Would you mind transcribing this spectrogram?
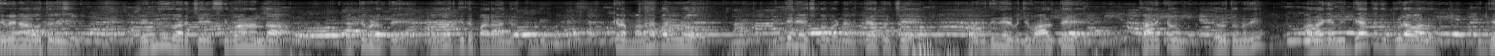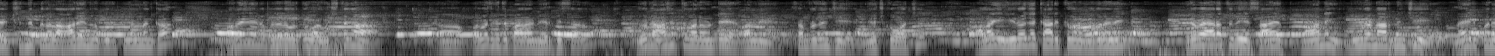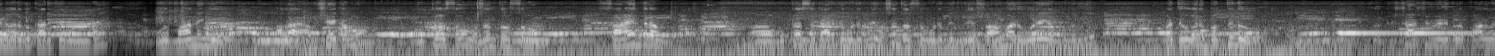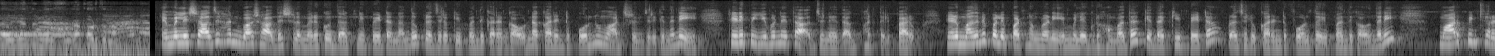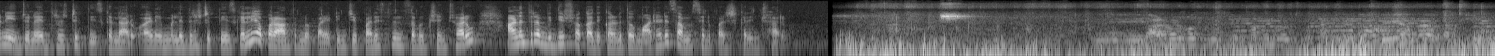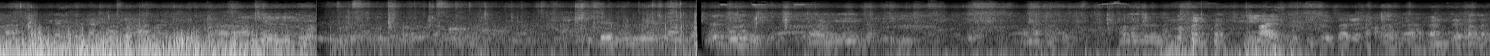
ఇరవై నాలుగో తేదీ బెంగళూరు వారిచే శివానంద భక్తి మండలితే భగవద్గీత పారాయణం జరుగుతుంది. ఇక్కడ మదనపల్లిలో విద్య నేర్చుకోబడిన విద్యార్థులచే వాళ్ళ విద్య నేర్పించి వాళ్ళతే కార్యక్రమం జరుగుతున్నది. అలాగే విద్యార్థులకు కూడా వాళ్ళు విద్య చిన్న పిల్లల ఆరేళ్ళ పిల్లలక పదహైదు పిల్లల వరకు వాళ్ళు ఉచితంగా భగవద్గీత పారాయణ నేర్పిస్తారు. ఎవరైనా ఆసక్తి వాళ్ళు ఉంటే వాళ్ళని సంప్రదించి నేర్చుకోవచ్చు. అలాగే ఈరోజే కార్యక్రమాలు మొదలైనవి ఇరవై ఆరో తేదీ సాయం మార్నింగ్ మూడున్నర నుంచి నైట్ పన్నెండు వరకు కార్యక్రమాలు ఉంటాయి. మార్నింగ్ అలా అభిషేకము ఉట్లోత్సవం వసంతోత్సవం సాయంత్రం ఉత్తోత్సవ కార్యక్రమం ఉంటుంది వసంతోత్సవం ఉంటుంది స్వామివారి ఊరేగింపు ఉంటుంది. ప్రతి ఒక్కరు భక్తులు కృష్ణాష్టమి వేడుకలో పాల్గొని విజయంతం చేస్తుందిగా కోరుతున్నాం. ఎమ్మెల్యే షాజహాన్ బాషా ఆదేశాల మేరకు దగ్నిపేట నందు ప్రజలకు ఇబ్బందికరంగా ఉన్న కరెంటు పోల్ను మార్చడం జరిగిందని టీడీపీ యువనేత జునేద్ అక్బర్ తెలిపారు. నేడు మదనపల్లి పట్టణంలోని ఎమ్మెల్యే గృహం వద్ద దక్కిపేట ప్రజలు కరెంటు పోల్తో ఇబ్బందిగా ఉందని మార్పించారని జునేద్ దృష్టికి తీసుకెళ్ళారు. ఆయన ఎమ్మెల్యే దృష్టికి తీసుకెళ్ళి ఆ ప్రాంతంలో పర్యటించి పరిస్థితిని సమీక్షించారు. అనంతరం విద్యుత్ శాఖ అధికారులతో మాట్లాడి సమస్యను పరిష్కరించారు.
